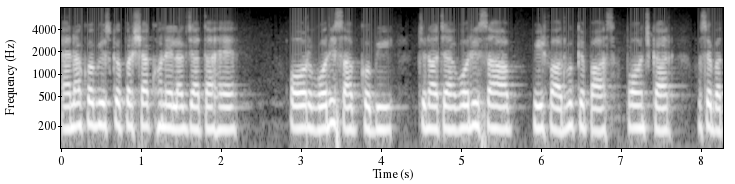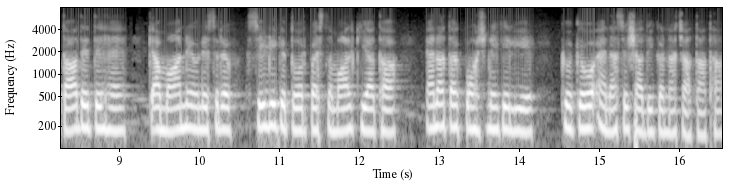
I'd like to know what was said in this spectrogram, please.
اینا کو بھی اس کے اوپر شک ہونے لگ جاتا ہے اور غوری صاحب کو بھی چنانچہ غوری صاحب میر فاروق کے پاس پہنچ کر اسے بتا دیتے ہیں کہ امان نے انہیں صرف سی ڈی کے طور پر استعمال کیا تھا اینا تک پہنچنے کے لیے، کیونکہ وہ اینا سے شادی کرنا چاہتا تھا۔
